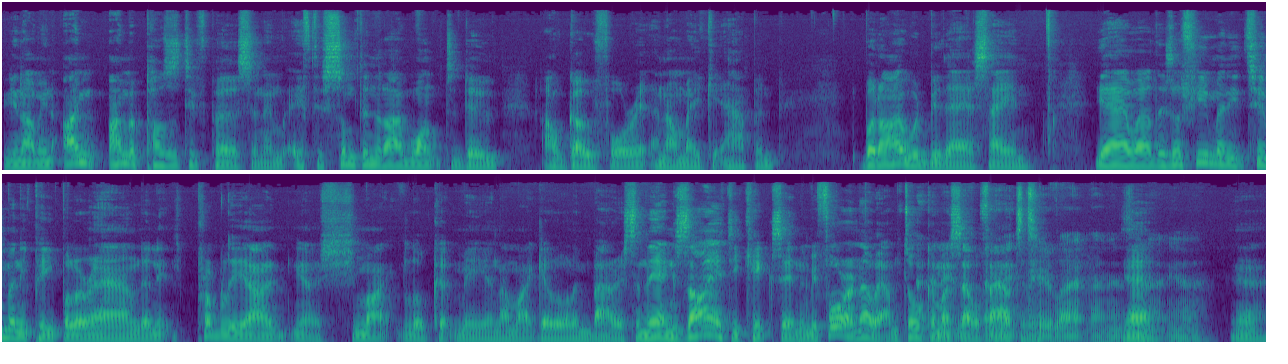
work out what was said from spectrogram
You know, I mean, I'm I'm a positive person, and if there's something that I want to do, I'll go for it and I'll make it happen. But I would be there saying, "Yeah, well, there's a few many too many people around, and it's probably I, you know, she might look at me and I might get all embarrassed, and the anxiety kicks in, and before I know it, I'm talking myself and out it's of too it. late then, isn't Yeah. it? Yeah. Yeah.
